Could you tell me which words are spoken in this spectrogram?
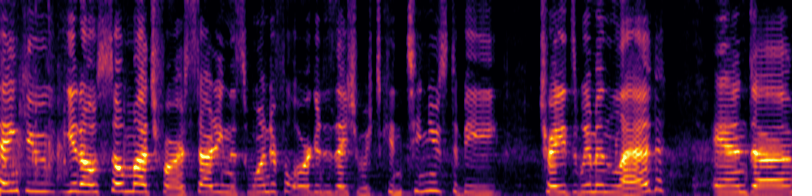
thank you, you know, so much for starting this wonderful organization, which continues to be tradeswomen led. And uh,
